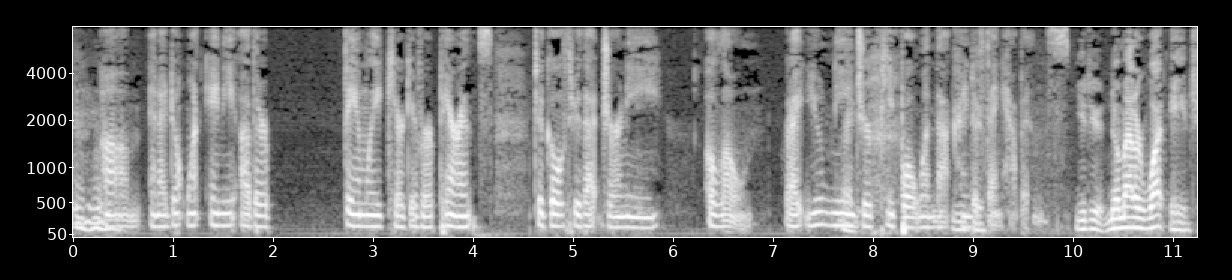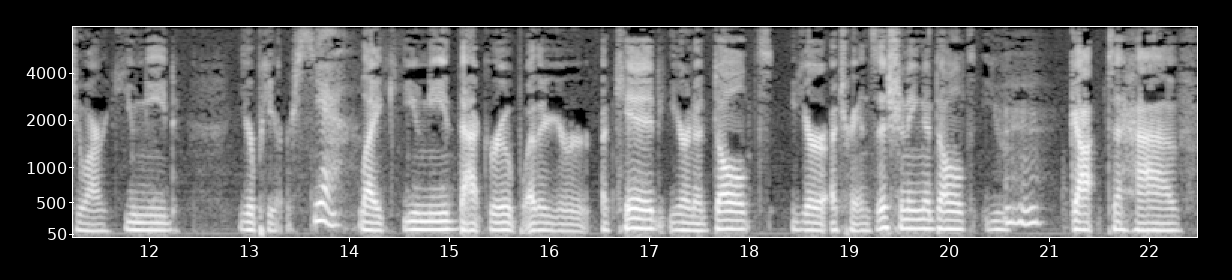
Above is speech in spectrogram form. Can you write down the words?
um, and I don't want any other family, caregiver, parents to go through that journey alone, right? You need Right. your people when that kind of thing happens. You do. No matter what age you are, you need your peers. Yeah. Like you need that group, whether you're a kid, you're an adult, you're a transitioning adult, you've got to have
